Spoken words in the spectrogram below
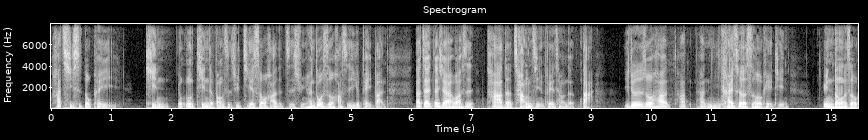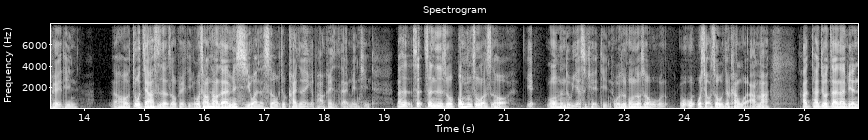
他其实都可以听，用用听的方式去接收他的资讯。很多时候，他是一个陪伴。那再再下来的话，是它的场景非常的大，也就是说它，它它它，你开车的时候可以听，运动的时候可以听，然后做家事的时候可以听。我常常在那边洗碗的时候，我就开着一个 p o d c a s 在那边听。但是甚甚至说工作的时候，也某种程度也是可以听。我是工作的时候，我我我我小时候我就看我阿妈，她她就在那边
